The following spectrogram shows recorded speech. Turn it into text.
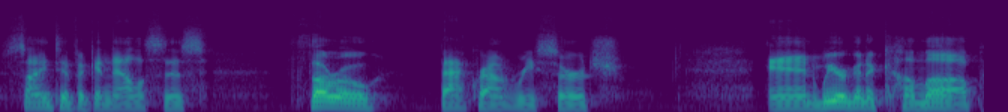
scientific analysis, thorough background research, and we are going to come up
